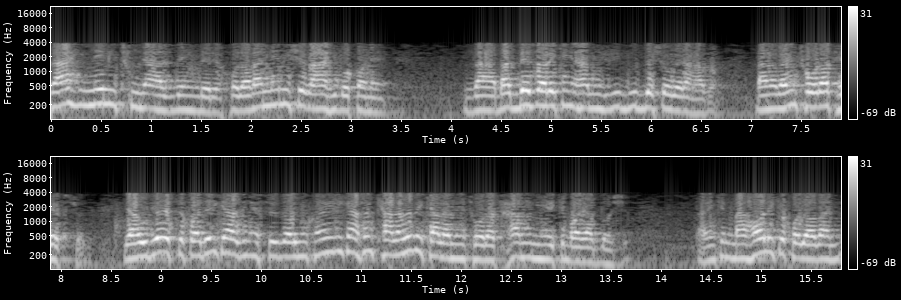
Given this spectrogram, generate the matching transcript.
وحی نمی‌تونه از بین بره خداوند نمیشه وحی بکنه و بعد بذاره که این همینجوری دود بشه و بره هوا. بنابراین تورات حفظ شد یهودی ها استفاده ای که از این استدلال می‌کنن اینه که اصلا کلمه به کلمه تورات همونیه که باید باشه. برای اینکه محاله که خداوند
